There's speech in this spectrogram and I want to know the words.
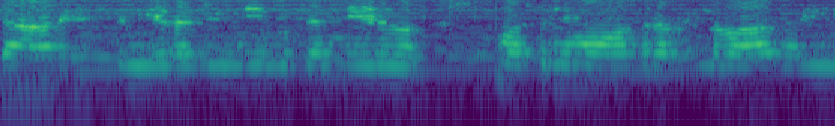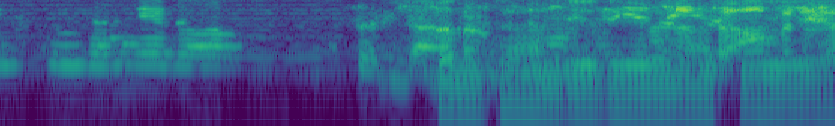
ധാരണ സ്ത്രീയുടെ ധന്യവും ധന്യരും മസ്ലിമോദരം ധന്യരും ಭೂಮಿಯ ಪ್ರಭುಗಳನ್ನೇ ಇದ್ದಾನೆ ಸ್ತ್ರೀಯರಲ್ಲಿ ನೀವು ಧನ್ಯರು ಮತ್ತು ನಿಮ್ಮ ಅದರ ಫಲವಾದ ಯೇಸು ಧನ್ಯರು ಸಂತ ಮರಿಯ ದೇವನಾಥಿಯೇ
